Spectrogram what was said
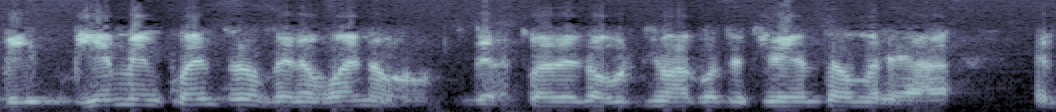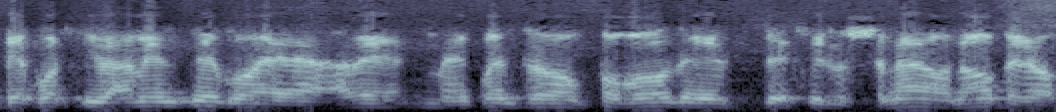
bien me encuentro, pero bueno, después de los últimos acontecimientos, hombre, deportivamente, pues a ver, me encuentro un poco de- desilusionado, ¿no? Pero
